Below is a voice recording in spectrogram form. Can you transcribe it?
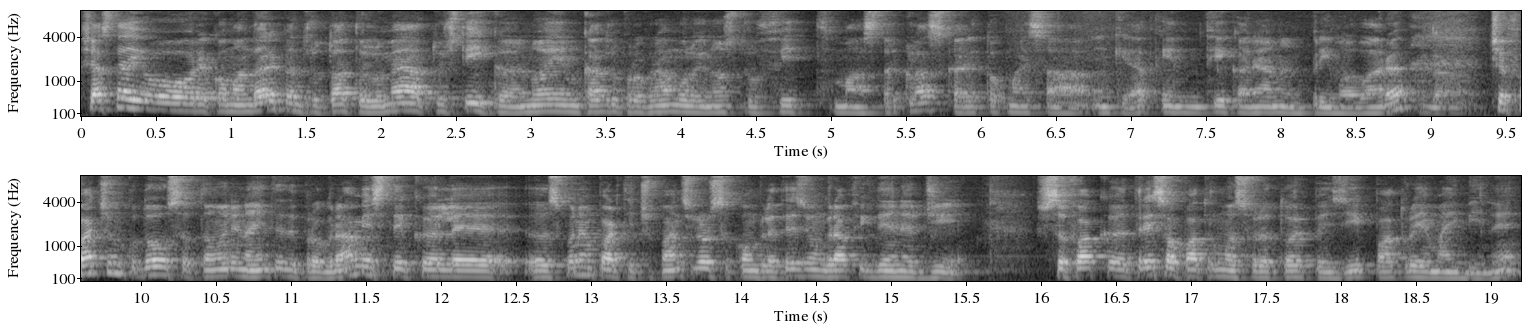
Și asta e o recomandare pentru toată lumea. Tu știi că noi în cadrul programului nostru Fit Masterclass, care tocmai s-a încheiat, că e în fiecare an în primăvară, da. ce facem cu două săptămâni înainte de program este că le uh, spunem participanților să completeze un grafic de energie și să facă 3 sau 4 măsurători pe zi, 4 e mai bine,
